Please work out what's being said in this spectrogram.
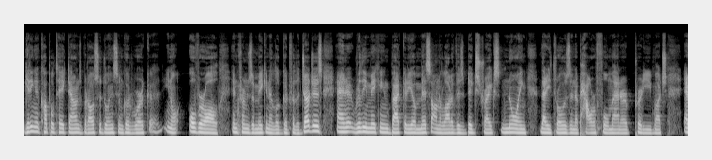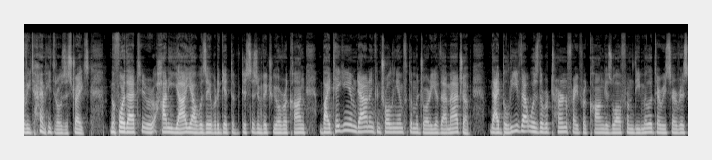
getting a couple takedowns, but also doing some good work, uh, you know, overall in terms of making it look good for the judges and really making Batgerel miss on a lot of his big strikes, knowing that he throws in a powerful manner pretty much every time he throws his strikes. Before that, Rani Yahya was able to get the decision victory over Kang by taking him down and controlling him for the majority of that matchup. I believe that was the return fight for Kang as well from the military service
